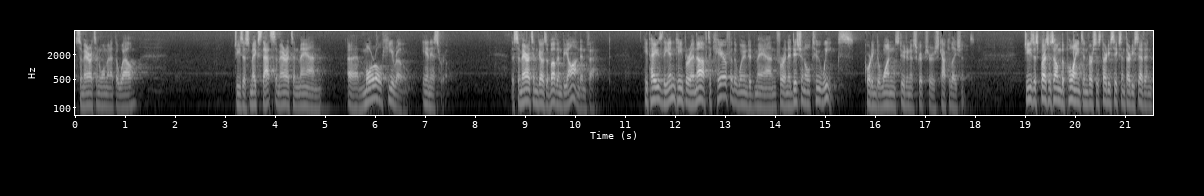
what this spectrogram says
Samaritan woman at the well. Jesus makes that Samaritan man a moral hero in Israel. The Samaritan goes above and beyond, in fact. He pays the innkeeper enough to care for the wounded man for an additional two weeks, according to one student of Scripture's calculations. Jesus presses home the point in verses 36 and 37.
